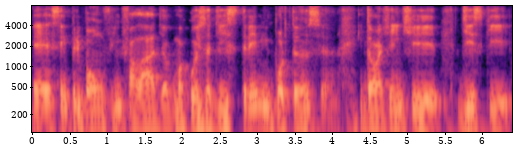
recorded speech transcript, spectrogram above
É sempre bom vir falar de alguma coisa de extrema importância. Então a gente diz que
